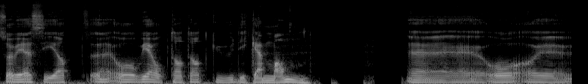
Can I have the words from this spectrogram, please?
så vil jeg si at eh, Og vi er opptatt av at Gud ikke er mann. Eh, og, eh,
